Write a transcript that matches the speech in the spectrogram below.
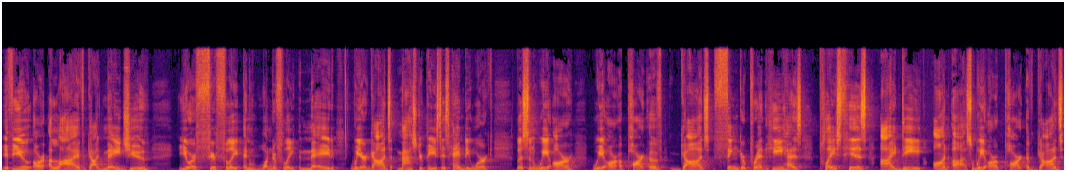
if you are alive, God made you. You are fearfully and wonderfully made. We are God's masterpiece, his handiwork. Listen, we are we are a part of God's fingerprint. He has placed his ID on us. We are a part of God's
